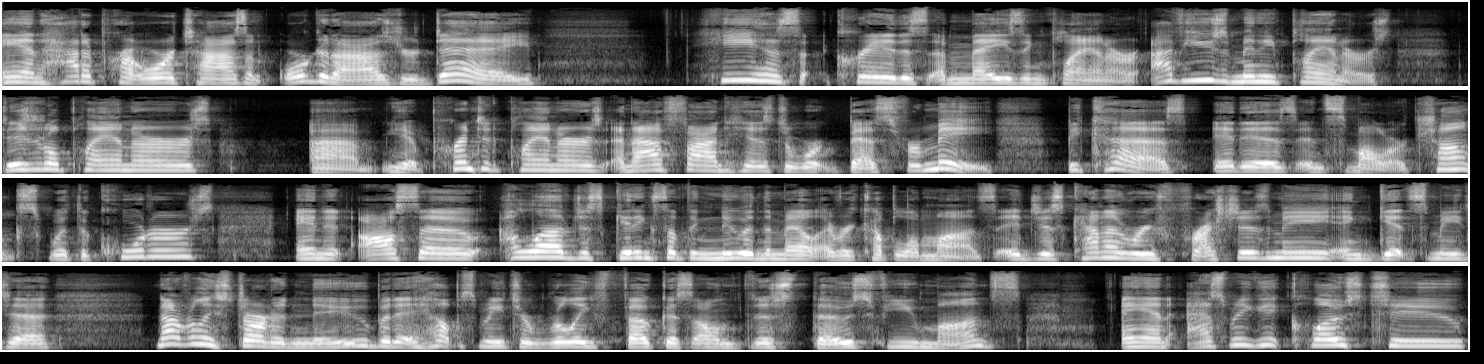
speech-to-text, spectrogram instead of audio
and how to prioritize and organize your day, he has created this amazing planner. I've used many planners, digital planners, um, you know, printed planners, and I find his to work best for me because it is in smaller chunks with the quarters, and it also I love just getting something new in the mail every couple of months. It just kind of refreshes me and gets me to not really start anew, but it helps me to really focus on just those few months. And as we get close to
